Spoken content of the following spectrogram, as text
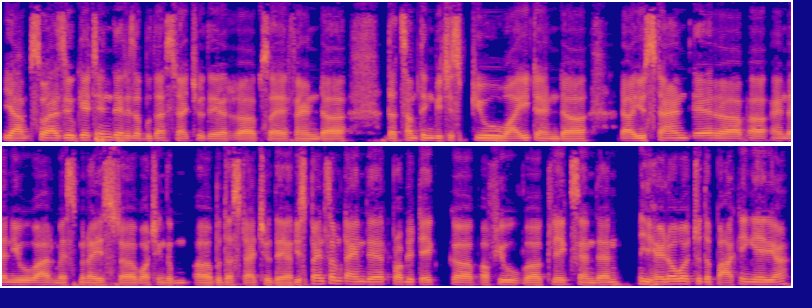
Yeah, so as you get in, there is a Buddha statue there, uh, Saif, and uh, that's something which is pure white. And uh, uh, you stand there, uh, uh, and then you are mesmerized uh, watching the uh, Buddha statue there. You spend some time there, probably take uh, a few uh, clicks, and then you head over to the parking area.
